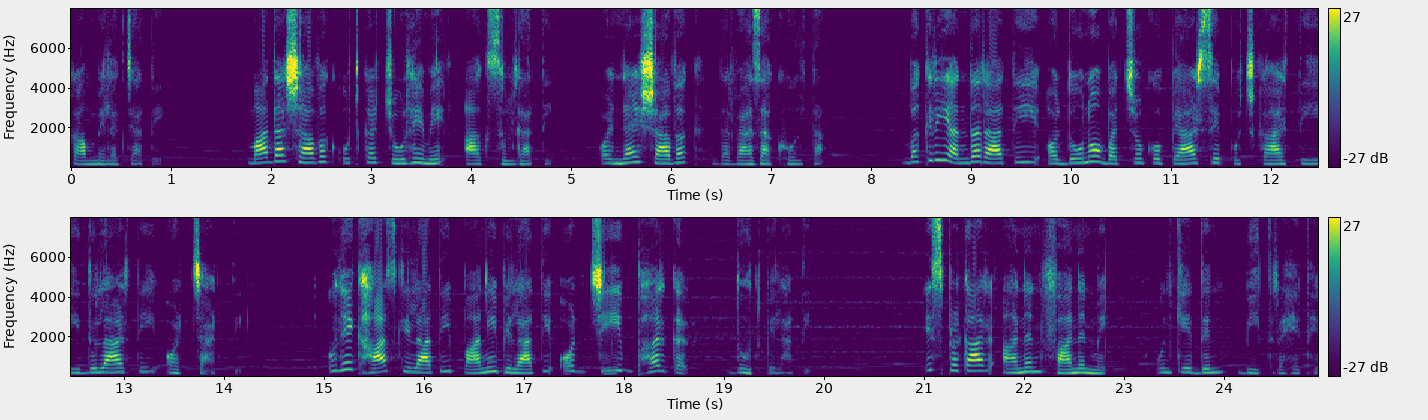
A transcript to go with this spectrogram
काम में लग जाते। मादा शावक उठकर चूल्हे में आग सुलगाती और नए शावक दरवाज़ा खोलता। बकरी अंदर आती और दोनों बच्चों को प्यार से पुचकारती, दुलारती और चाटती। उन्हें घास खिलाती, पानी पिलाती और जीप भर कर दूध पिलाती। इस प्रकार आनंद फानन में उनके दिन बीत रहे थे।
